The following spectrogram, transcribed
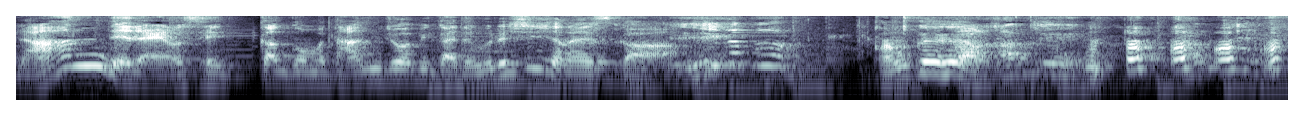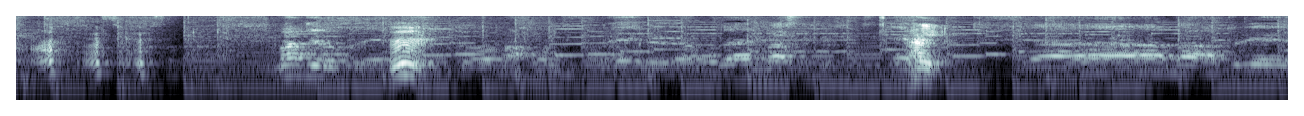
なんでだよせっかくお前誕生日会で嬉しいじゃないですか。映画と関係や関係ない。関係ない。まあということで、うん。えっとまあ、本日もねいろいろございますけどですね。はい。いやーまあとりあえず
